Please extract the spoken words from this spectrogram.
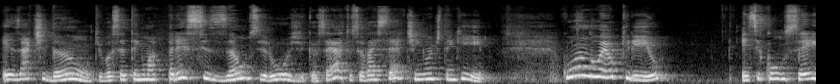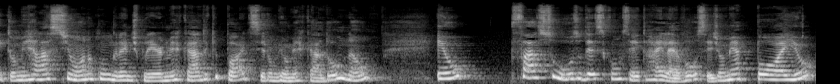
exatidão, que você tem uma precisão cirúrgica, certo? Você vai certinho onde tem que ir. Quando eu crio esse conceito, eu me relaciono com um grande player no mercado, que pode ser o meu mercado ou não, eu faço uso desse conceito high level, ou seja, eu me apoio,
